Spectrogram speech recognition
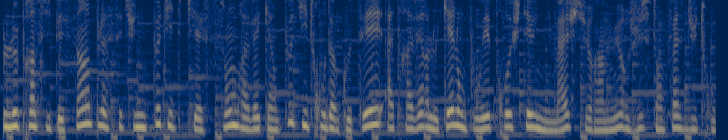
Le principe est simple, c'est une petite pièce sombre avec un petit trou d'un côté à travers lequel on pouvait projeter une image sur un mur juste en face du trou.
